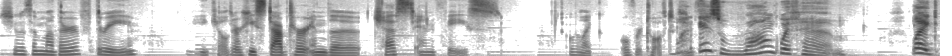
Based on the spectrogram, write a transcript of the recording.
She was a mother of three, and he killed her. He stabbed her in the chest and face, over like over twelve times. What is wrong with him? Like,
